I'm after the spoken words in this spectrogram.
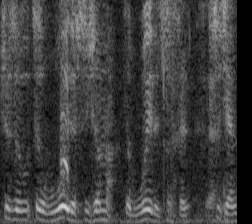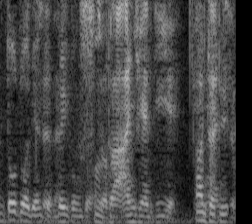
就是这个无谓的牺牲嘛，这无谓的牺牲，事前多做点准备工作。做到安全第一，安全第一是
